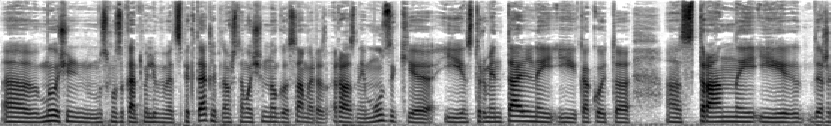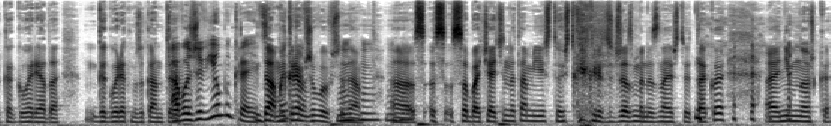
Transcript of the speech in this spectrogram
А, Мы очень с музыкантами любим этот спектакль, потому что там очень много самой раз- разной музыки, и инструментальной, и какой-то а, странной, и даже, как говорят, а, как говорят музыканты... А вы живьем играете? Да, мы играем вживую все, да. Мгм, А, мгм. с- с- Собачатина там есть, то есть, как говорится, джазмены знают, что это такое, а, немножко.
